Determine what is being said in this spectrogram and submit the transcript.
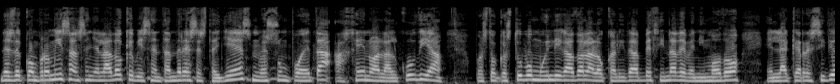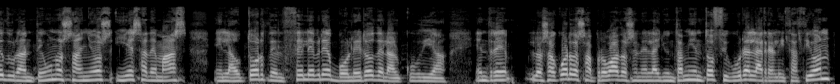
Desde Compromís han señalado que Vicente Andrés Estellés no es un poeta ajeno a la Alcudia, puesto que estuvo muy ligado a la localidad vecina de Benimodo, en la que residió durante unos años y es además el autor del célebre bolero de la Alcudia. Entre los acuerdos aprobados en el Ayuntamiento figura la realización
